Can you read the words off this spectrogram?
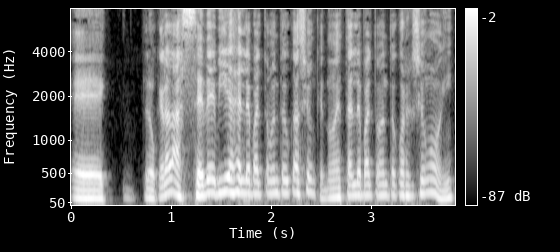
eh, lo que era la sede vieja del Departamento de Educación, que es donde está el Departamento de Corrección hoy,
